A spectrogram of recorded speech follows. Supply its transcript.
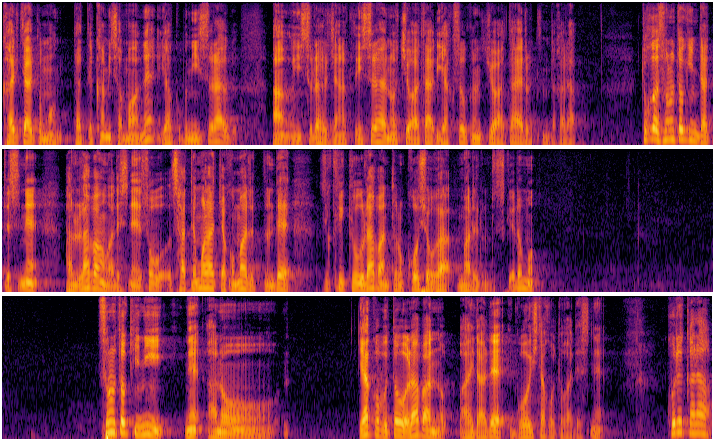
帰りたいと思うだって神様はねヤコブにイスラエルあイスラエルじゃなくてイスラエルの地を与える約束の地を与えるって言うんだからところがその時にだってですねあのラバンはですねそう去ってもらっちゃ困るって言うんで結局ラバンとの交渉が生まれるんですけれども。その時にねあのヤコブとラバンの間で合意したことがですねこれから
